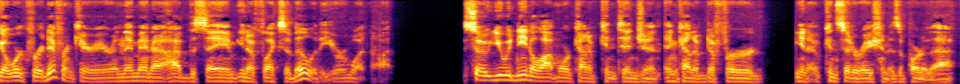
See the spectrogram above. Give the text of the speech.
go work for a different carrier and they may not have the same, you know, flexibility or whatnot. So you would need a lot more kind of contingent and kind of deferred, you know, consideration as a part of that.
